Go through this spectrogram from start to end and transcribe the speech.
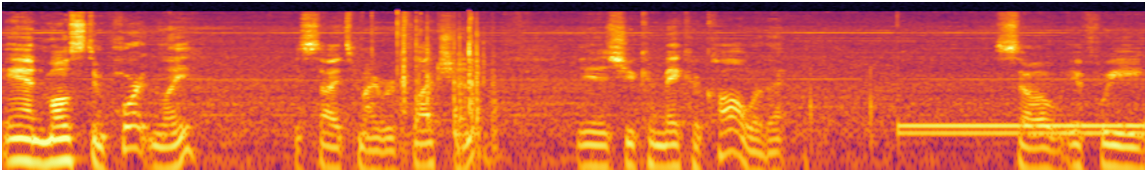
And most importantly, besides my reflection, is you can make a call with it. So if we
